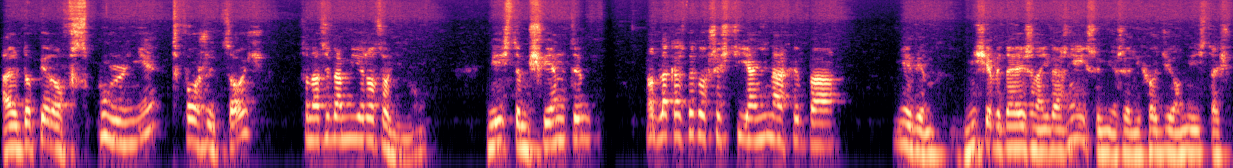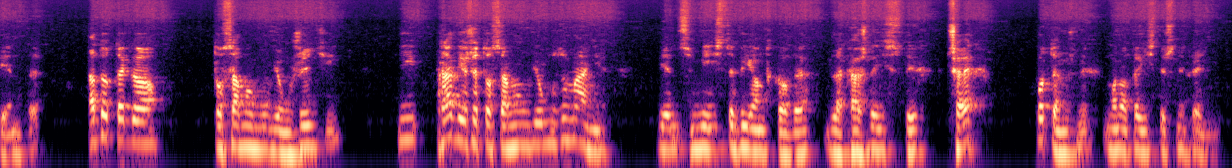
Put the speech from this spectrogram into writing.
ale dopiero wspólnie tworzy coś, co nazywamy Jerozolimą. Miejscem świętym, no dla każdego chrześcijanina chyba, nie wiem, mi się wydaje, że najważniejszym, jeżeli chodzi o miejsca święte, a do tego to samo mówią Żydzi i prawie, że to samo mówią muzułmanie, więc miejsce wyjątkowe dla każdej z tych trzech potężnych monoteistycznych religii.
